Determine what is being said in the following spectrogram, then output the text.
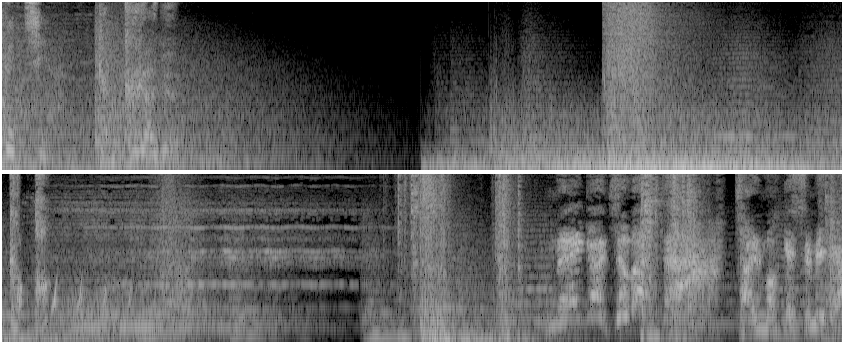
끝이야. 내가 잡 있습니다.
